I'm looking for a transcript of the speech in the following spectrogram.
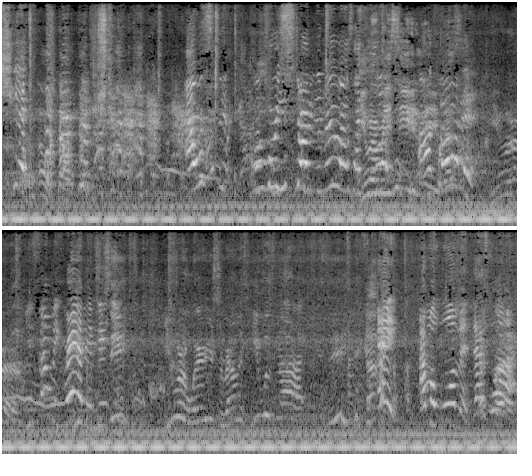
Shit. Oh, I was before you started to move. I was like, You were already seeing me. I caught it. You were. Uh, you saw me grab him, didn't you? See, you were aware of your surroundings. He was not. See? Hey, I'm a woman. That's why.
